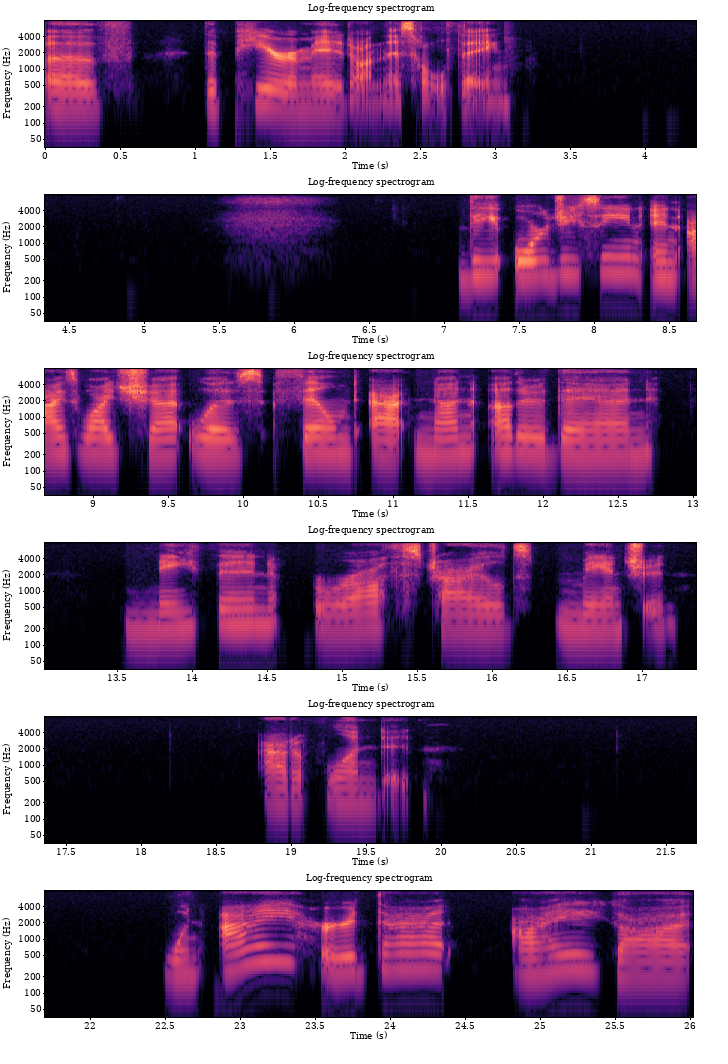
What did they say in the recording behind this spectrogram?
of the pyramid on this whole thing. The orgy scene in Eyes Wide Shut was filmed at none other than Nathan Rothschild's mansion out of London. When I heard that, I got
